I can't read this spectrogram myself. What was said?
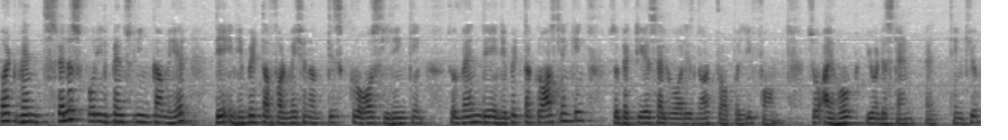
But when cephalosporin penicillin come here they inhibit the formation of this cross linking so when they inhibit the cross linking so bacterial cell wall is not properly formed. So i hope you understand and thank you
